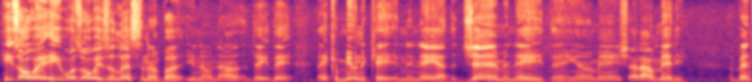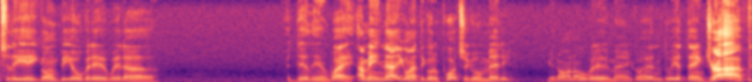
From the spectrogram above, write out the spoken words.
he's always he was always a listener, but you know now they they they communicating and they at the gym and they everything. You know what I mean? Shout out Mitty. Eventually he gonna be over there with uh with Dillian White. I mean now you're gonna have to go to Portugal, Mitty. Get on over there, man. Go ahead and do your thing. Drive.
